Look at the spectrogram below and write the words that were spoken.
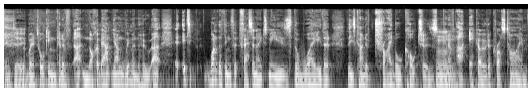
Indeed. We're talking kind of uh, knockabout young women who. Uh, it's one of the things that fascinates me is the way that these kind of tribal cultures kind of are echoed across time.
